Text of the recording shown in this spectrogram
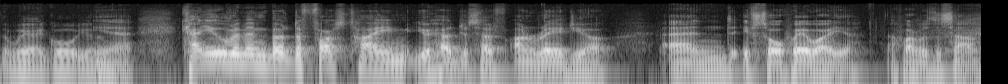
the way I go. You know. Yeah. Can you remember the first time you heard yourself on radio? And if so, where were you? What was the sound?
